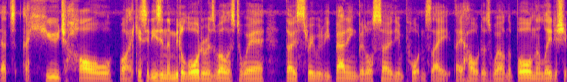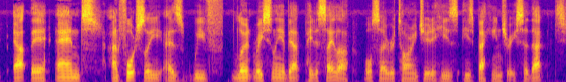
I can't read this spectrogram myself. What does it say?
that's a huge hole. Well, I guess it is in the middle order as well as to where those three would be batting, but also the importance they, they hold as well, and the ball and the leadership out there. And unfortunately, as we've learnt recently about Peter Seelaar also retiring due to his, his back injury. So that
